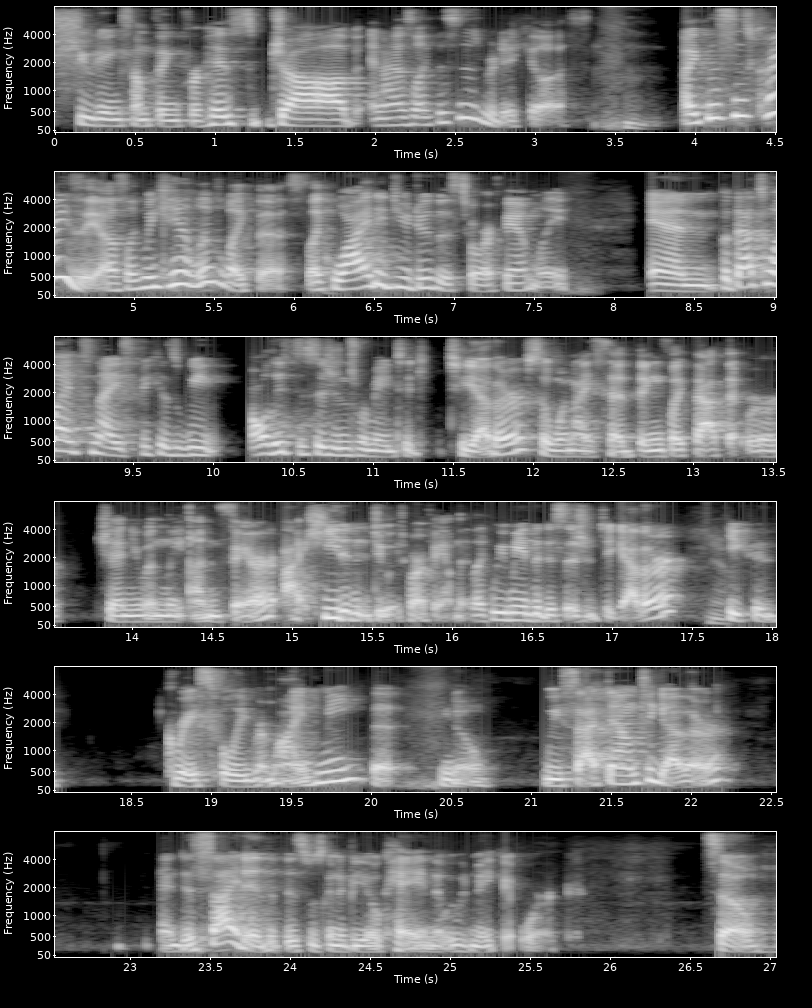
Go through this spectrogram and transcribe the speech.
shooting something for his job and I was like this is ridiculous. like this is crazy. I was like we can't live like this. Like why did you do this to our family? And but that's why it's nice because we all these decisions were made to, together. So when I said things like that that were genuinely unfair, I, he didn't do it to our family. Like we made the decision together. Yeah. He could gracefully remind me that, you know, we sat down together and decided that this was going to be okay and that we would make it work. So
